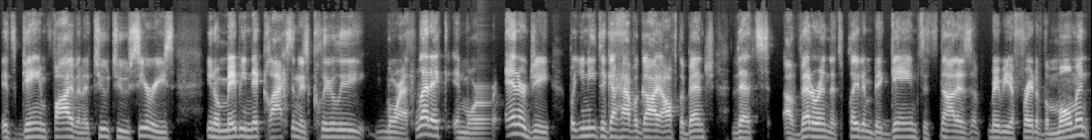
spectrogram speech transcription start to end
It's Game Five in a two-two series you know, maybe Nic Claxton is clearly more athletic and more energy, but you need to have a guy off the bench that's a veteran that's played in big games. It's not as uh, maybe afraid of the moment.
